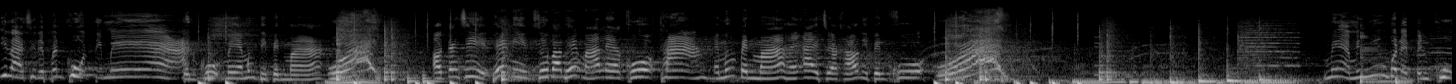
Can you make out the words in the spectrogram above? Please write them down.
อีหลาสิได้เป็นคู่ติแม่เป็นคู่แม่มึงติเป็นหมาว้ายเอาจังสิเพลงนี้ซื้อมาเพลงหมาแหลกคู่ค่ะให้มึงเป็นหมาให้อ้ายเสือขาวนี่เป็นคู่ ว้ายแม่ไม่ยิ่งบ่ได้เป็นคู่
